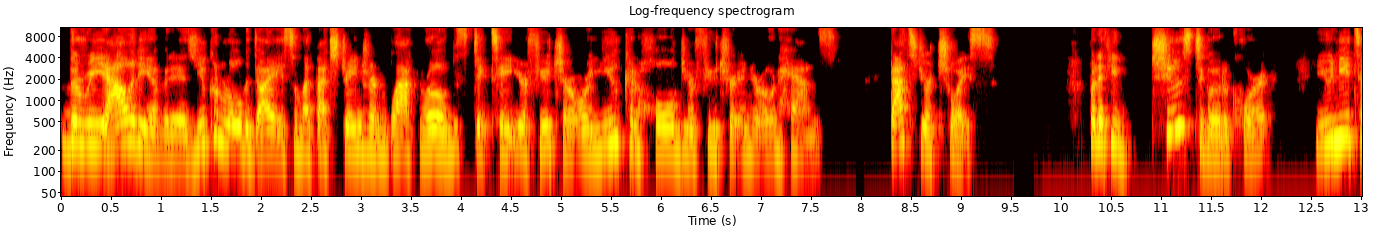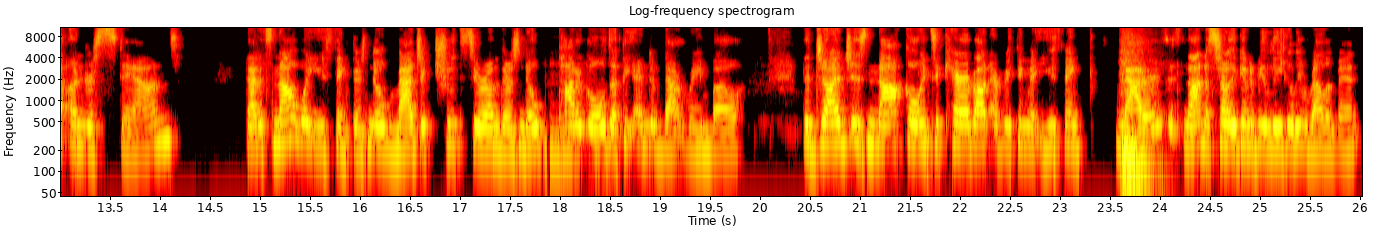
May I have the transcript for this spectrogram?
the reality of it is, you can roll the dice and let that stranger in black robes dictate your future, or you can hold your future in your own hands. That's your choice. But if you choose to go to court, you need to understand that it's not what you think. There's no magic truth serum, there's no mm-hmm. pot of gold at the end of that rainbow. The judge is not going to care about everything that you think matters. It's not necessarily going to be legally relevant.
